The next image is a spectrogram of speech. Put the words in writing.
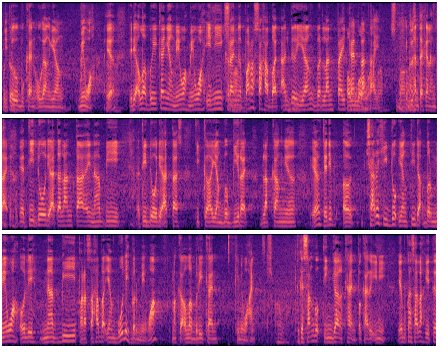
Betul. itu bukan orang yang mewah ya? Jadi Allah berikan yang mewah-mewah ini kerana para sahabat ada yang berlantaikan Allah lantai. Allah. Berlantaikan lantai. Ya, tidur di atas lantai nabi eh, tidur di atas tikar yang berbirat belakangnya ya? Jadi uh, cara hidup yang tidak bermewah oleh nabi para sahabat yang boleh bermewah maka Allah berikan kemewahan. Kita sanggup tinggalkan perkara ini. Ya bukan salah kita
